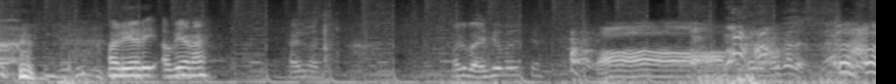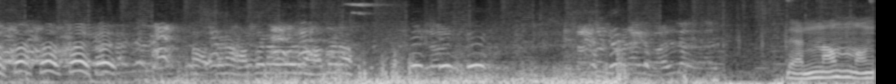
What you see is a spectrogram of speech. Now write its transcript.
හරි හරි. අපි යනවා. හරි මට මට බයිසිකල් පදින්න දැන්නම් මං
